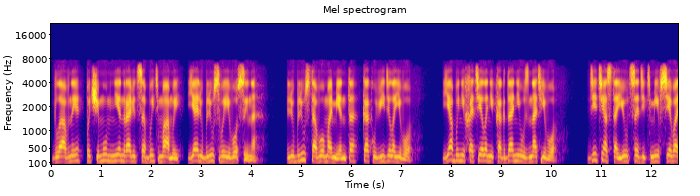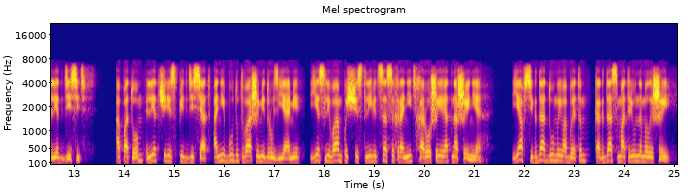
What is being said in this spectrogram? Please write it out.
Главное, почему мне нравится быть мамой, я люблю своего сына. Люблю с того момента, как увидела его. Я бы не хотела никогда не узнать его. Дети остаются детьми всего лет 10. А потом, лет через 50, они будут вашими друзьями, если вам посчастливится сохранить хорошие отношения. Я всегда думаю об этом, когда смотрю на малышей.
